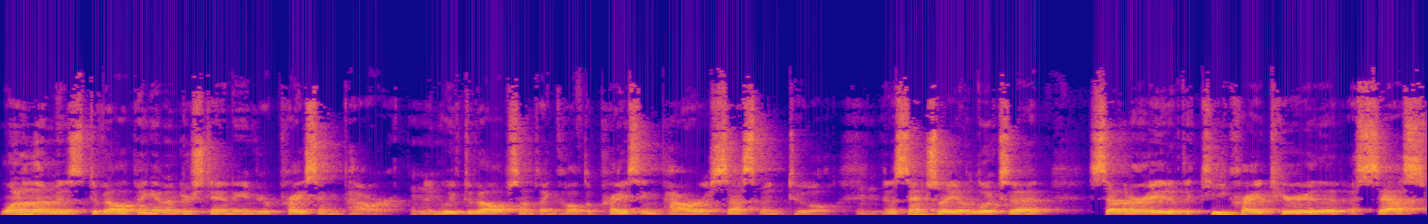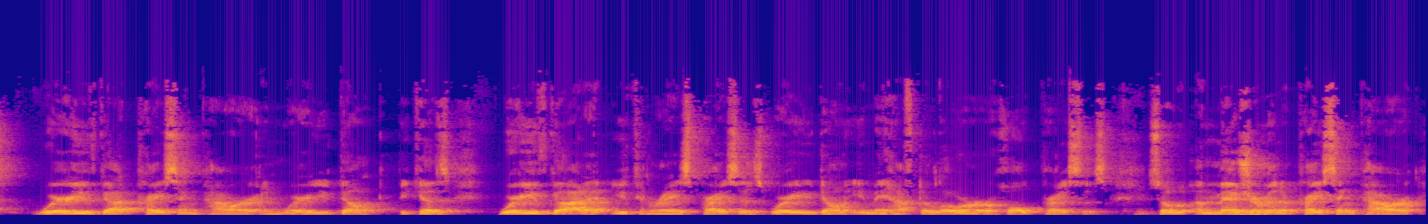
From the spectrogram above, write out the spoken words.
One of them is developing an understanding of your pricing power. Mm-hmm. And we've developed something called the Pricing Power Assessment Tool. Mm-hmm. And essentially, it looks at seven or eight of the key criteria that assess where you've got pricing power and where you don't. Because where you've got it, you can raise prices. Where you don't, you may have to lower or hold prices. Mm-hmm. So, a measurement of pricing power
